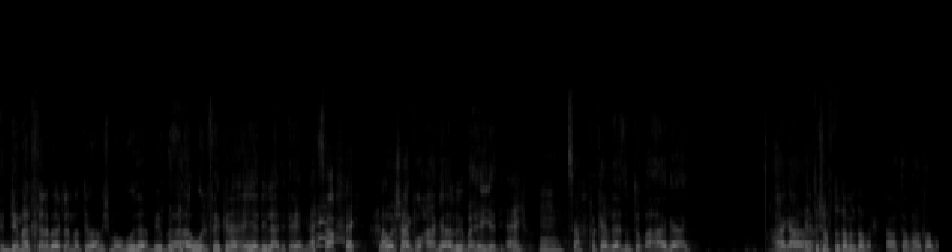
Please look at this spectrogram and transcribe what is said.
الدماغ خلي بالك لما بتبقى مش موجودة بيبقى أول فكرة هي دي اللي هتتعمل. صح. هو شافوا حاجة. قالوا يبقى هي دي. أيوه. امم صح. فكان لازم تبقى حاجة حاجة عامة. انت شفتوا ده من دمر؟ آه آه طبعا طبعا.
